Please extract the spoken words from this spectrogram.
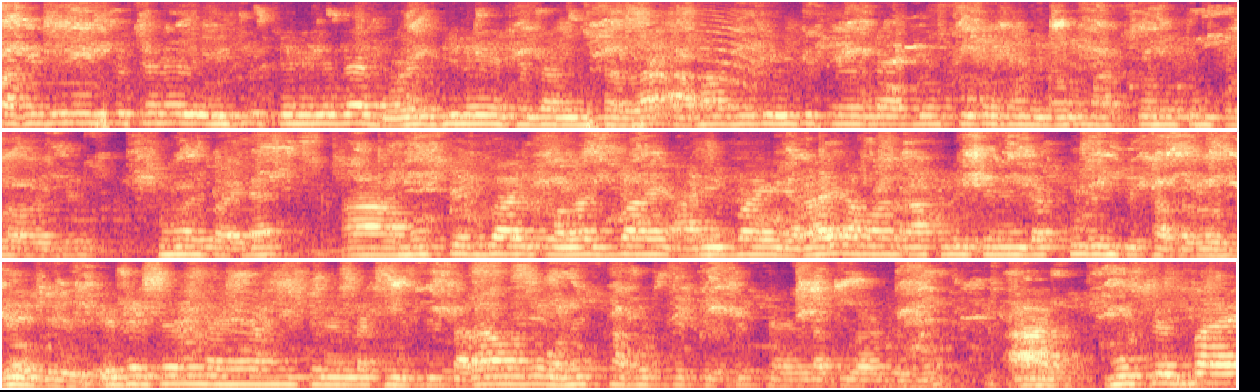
পাখি দুনিয়া ইউটিউব চ্যানেল ইউটিউব চ্যানেলে যায় বয়স দিলে এসে যাবে ইনশাল্লাহ আমার যদি ইউটিউব চ্যানেলটা একদম ছোটো করে দিন মাত্র নতুন খোলা হয়েছে সময় পাই না। মুর্শেদ ভাই পলাশ ভাই আরিফ ভাই এরাই আমার আপনি চ্যানেলটা খুলে দিতে সাধারণত এদের চ্যানেলে আমি চ্যানেলটা খুলছি তারা আমাকে অনেক সাপোর্ট করতেছে চ্যানেলটা খোলার জন্য। আর মুর্শেদ ভাই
